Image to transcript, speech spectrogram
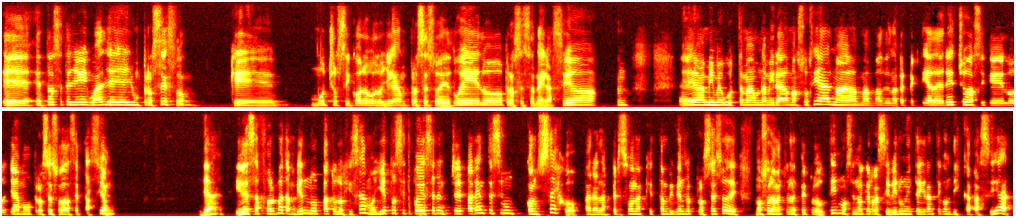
Eh, entonces te llega igual y ahí hay un proceso que muchos psicólogos lo llegan proceso de duelo, proceso de negación. Eh, a mí me gusta más una mirada más social, más, más de una perspectiva de derecho, así que lo llamo proceso de aceptación. ¿Ya? Y de esa forma también no patologizamos. Y esto sí puede ser, entre paréntesis, un consejo para las personas que están viviendo el proceso de no solamente el espectro del autismo, sino que recibir un integrante con discapacidad,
